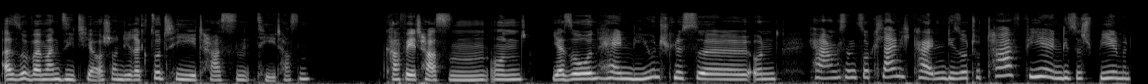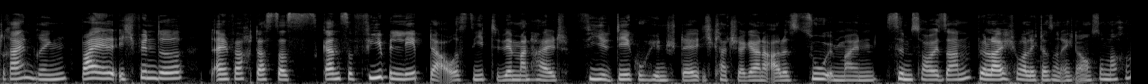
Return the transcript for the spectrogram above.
Also, weil man sieht hier auch schon direkt so Teetassen. Teetassen? Kaffeetassen und ja, so ein Handy und Schlüssel und keine Ahnung, es sind so Kleinigkeiten, die so total viel in dieses Spiel mit reinbringen, weil ich finde, einfach, dass das Ganze viel belebter aussieht, wenn man halt viel Deko hinstellt. Ich klatsche ja gerne alles zu in meinen Sims-Häusern. Vielleicht, weil ich das dann echt auch so mache.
